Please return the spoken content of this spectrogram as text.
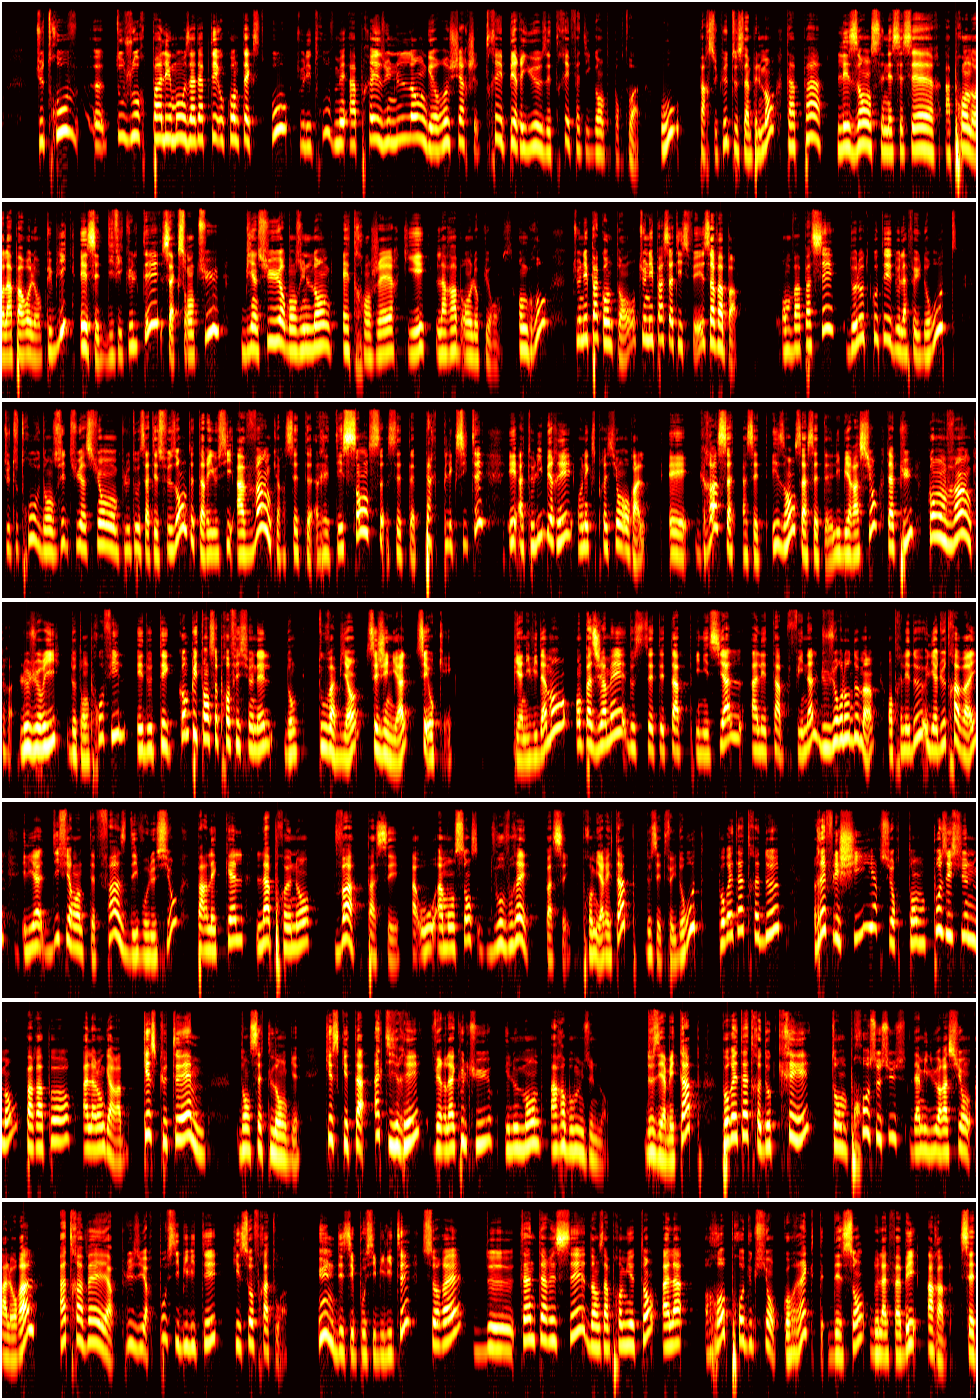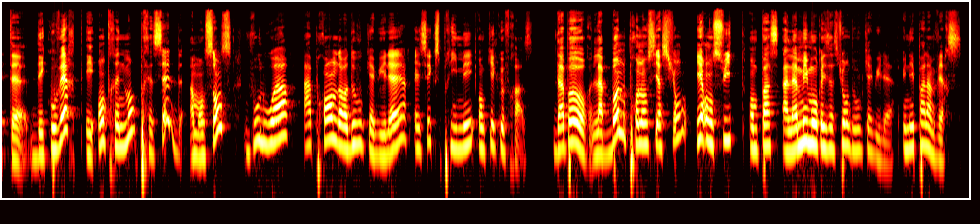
Tu trouves euh, toujours pas les mots adaptés au contexte ou tu les trouves mais après une longue recherche très périlleuse et très fatigante pour toi. Ou parce que tout simplement, t'as pas l'aisance nécessaire à prendre la parole en public et cette difficulté s'accentue bien sûr dans une langue étrangère qui est l'arabe en l'occurrence. En gros, tu n'es pas content, tu n'es pas satisfait, ça va pas. On va passer de l'autre côté de la feuille de route. Tu te trouves dans une situation plutôt satisfaisante, tu as réussi à vaincre cette réticence, cette perplexité et à te libérer en expression orale. Et grâce à, cette aisance, à cette libération, tu as pu convaincre le jury de ton profil et de tes compétences professionnelles. Donc tout va bien, c'est génial, c'est OK. Bien évidemment, on passe jamais de cette étape initiale à l'étape finale du jour au lendemain. Entre les deux, il y a du travail, il y a différentes phases d'évolution par lesquelles l'apprenant va passer, ou à mon sens devrait passer. Première étape de cette feuille de route, pourrait être de réfléchir sur ton positionnement par rapport à la langue arabe. Qu'est-ce que tu aimes dans cette langue? Qu'est-ce qui t'a attiré vers la culture et le monde arabo-musulman? Deuxième étape pourrait être de créer ton processus d'amélioration à l'oral à travers plusieurs possibilités qui s'offrent à toi. Une de ces possibilités serait de t'intéresser dans un premier temps à la reproduction correcte des sons de l'alphabet arabe. Cette euh, découverte et entraînement précèdent, à mon sens, vouloir apprendre du vocabulaire et s'exprimer en quelques phrases. D'abord, la bonne prononciation et ensuite on passe à la mémorisation du vocabulaire, et n'est pas l'inverse.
